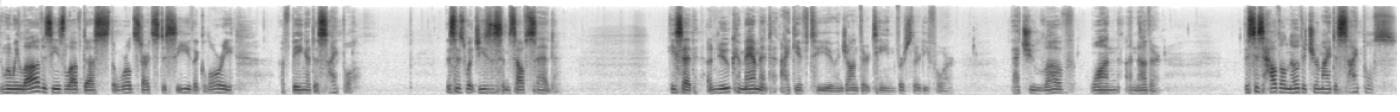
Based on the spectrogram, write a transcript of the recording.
And when we love as He's loved us, the world starts to see the glory of being a disciple. This is what Jesus Himself said. He said, A new commandment I give to you in John 13, verse 34 that you love one another. This is how they'll know that you're my disciples.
